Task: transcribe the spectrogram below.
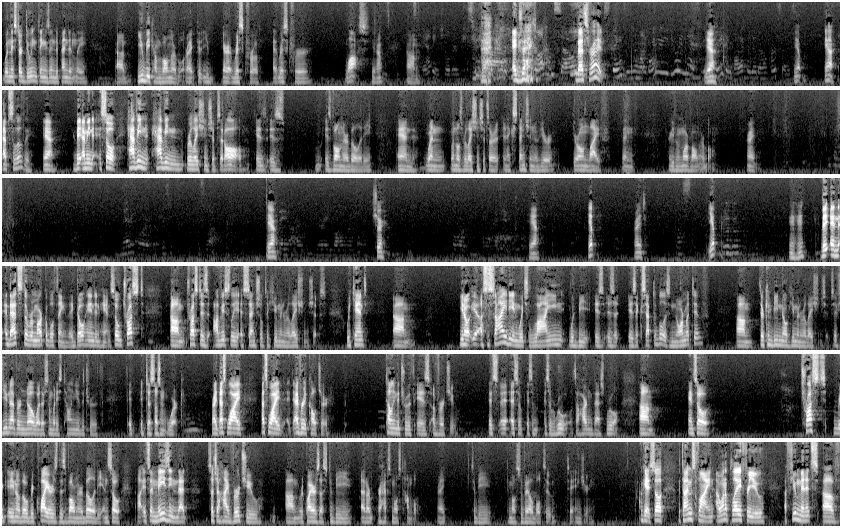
when they start doing things independently, um, you become vulnerable, right? 'Cause you are at risk for at risk for loss, you know. Um, Having children. exactly. Love them so. That's right. Things and you're like, why are you doing this? You Yeah. don't do anything about it because they're their own person. Yep. Yeah, absolutely. Yeah. I mean, so having having relationships at all is is is vulnerability, and when when those relationships are an extension of your your own life, then you're even more vulnerable, right? Medical or the physical as well. Yeah. Sure. Yeah. Yep. Right. Yep. Mm-hmm. They, and that's the remarkable thing. They go hand in hand. So trust, um, trust is obviously essential to human relationships. We can't, um, you know, a society in which lying would be is is is acceptable, is normative. Um, there can be no human relationships if you never know whether somebody's telling you the truth. It, it just doesn't work, right? That's why that's why every culture telling the truth is a virtue. It's, it's, a, it's, a, it's a rule, it's a hard and fast rule. Um, and so, trust, you know, though, requires this vulnerability. And so, uh, it's amazing that such a high virtue um, requires us to be at our perhaps most humble, right? To be the most available to, to injury. Okay, so the time is flying. I want to play for you a few minutes of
